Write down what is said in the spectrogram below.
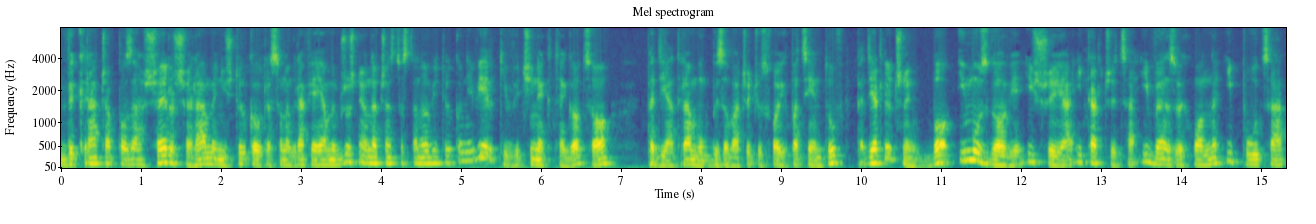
wykracza poza szersze ramy niż tylko ultrasonografia jamy brzusznej. Ona często stanowi tylko niewielki wycinek tego, co pediatra mógłby zobaczyć u swoich pacjentów pediatrycznych, bo i mózgowie, i szyja, i tarczyca, i węzły chłonne, i płuca,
